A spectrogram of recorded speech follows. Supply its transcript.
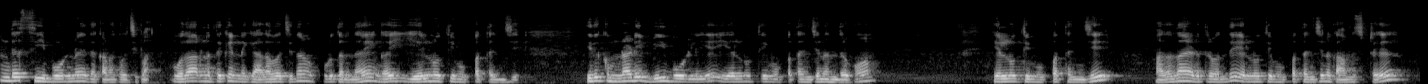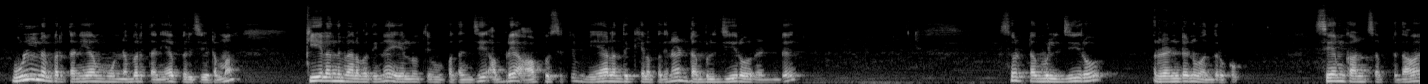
இந்த சி போர்டுன்னு இதை கணக்கு வச்சுக்கலாம். உதாரணத்துக்கு இன்றைக்கி அதை வச்சு தான் நான் கொடுத்துருந்தேன். எங்கள் எழுநூற்றி முப்பத்தஞ்சு. இதுக்கு முன்னாடி பி போர்ட்லேயே எழுநூற்றி முப்பத்தஞ்சுன்னு இருந்திருக்கும். எழுநூற்றி முப்பத்தஞ்சு. அதை தான் எடுத்துகிட்டு வந்து எழுநூற்றி முப்பத்தஞ்சுன்னு காமிச்சிட்டு உள் நம்பர் தனியாக மூணு நம்பர் தனியாக பிரிச்சுக்கிட்டோமா கீழேருந்து மேலே பார்த்தீங்கன்னா எழுநூற்றி முப்பத்தஞ்சு. அப்படியே ஆப்போசிட்டு மேலேருந்து கீழே பார்த்தீங்கன்னா டபுள் ஜீரோ ரெண்டு. ஸோ டபுள் ஜீரோ ரெண்டுன்னு வந்திருக்கும். சேம் கான்செப்ட் தான்.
